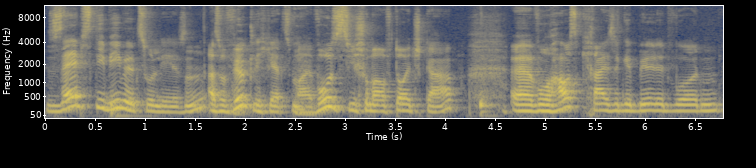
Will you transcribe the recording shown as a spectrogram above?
selbst die Bibel zu lesen, also wirklich jetzt mal, wo es sie schon mal auf Deutsch gab, äh, wo Hauskreise gebildet wurden.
